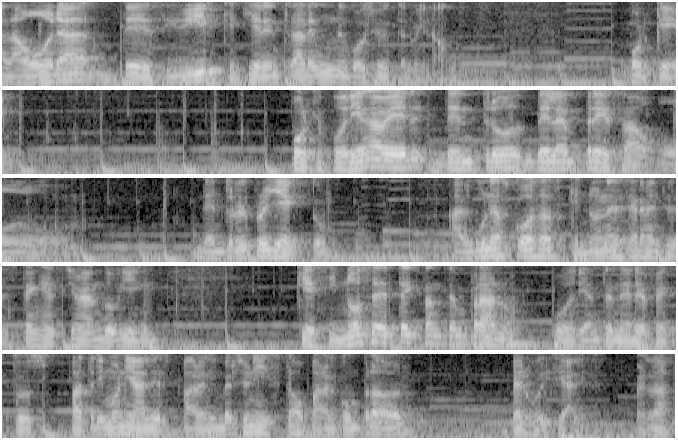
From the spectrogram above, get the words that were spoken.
a la hora de decidir que quiere entrar en un negocio determinado. ¿Por qué? Porque podrían haber dentro de la empresa o dentro del proyecto algunas cosas que no necesariamente se estén gestionando bien que si no se detectan temprano podrían tener efectos patrimoniales para el inversionista o para el comprador perjudiciales, ¿verdad?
